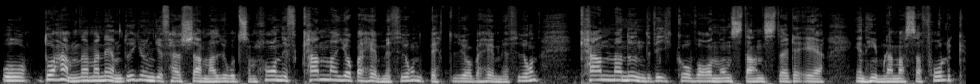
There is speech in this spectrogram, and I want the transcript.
Och då hamnar man ändå i ungefär samma råd som har ni. Kan man jobba hemifrån, bättre jobba hemifrån. Kan man undvika att vara någonstans där det är en himla massa folk,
